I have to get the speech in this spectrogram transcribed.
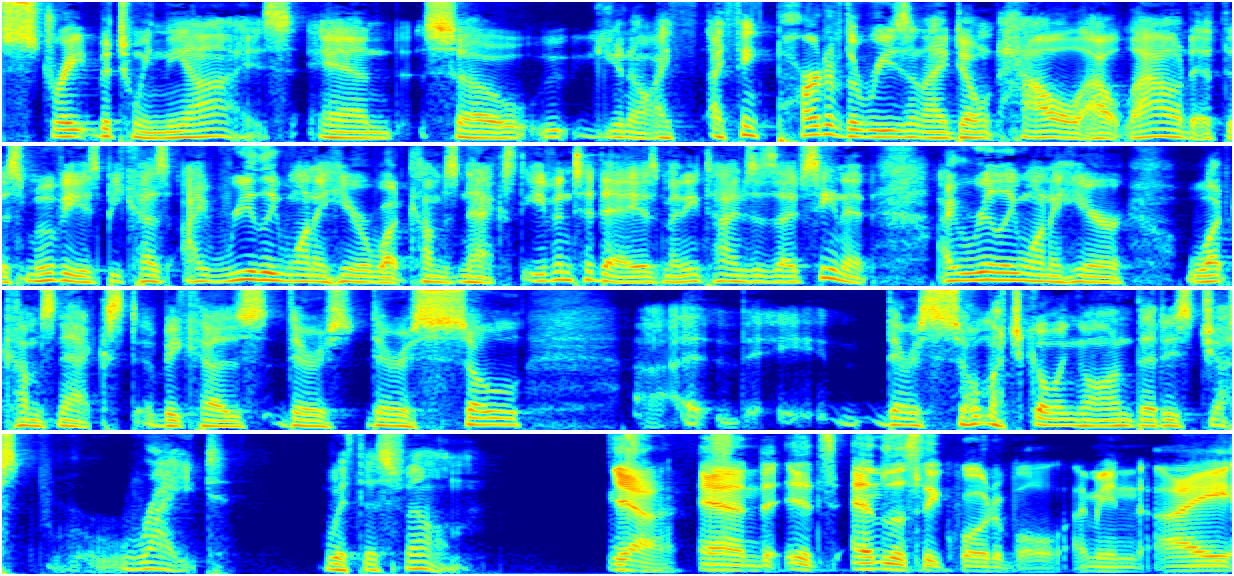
straight between the eyes and so you know I I think part of the reason I don't howl out loud at this movie is because I really want to hear what comes next even today as many times as I've seen it I really want to hear what comes next because there's there is so uh, there is so much going on that is just right with this film. Yeah, and it's endlessly quotable. I mean, I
